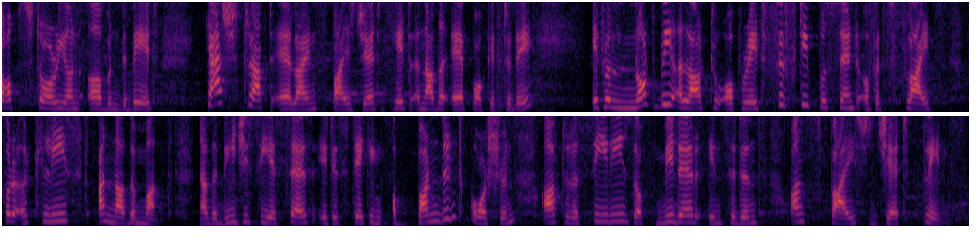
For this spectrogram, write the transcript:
top story on urban debate. Cash-trapped airline SpiceJet hit another air pocket today. It will not be allowed to operate 50% of its flights for at least another month. Now, the DGCA says it is taking abundant caution after a series of mid-air incidents on SpiceJet planes.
